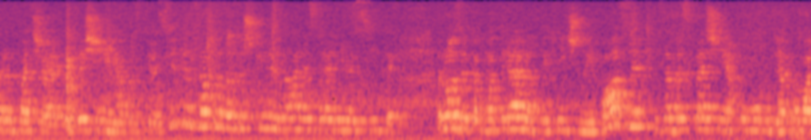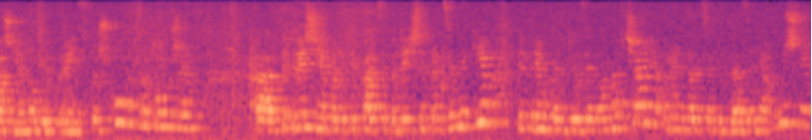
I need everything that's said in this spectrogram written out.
передбачає підвищення якості освіти в закладах дошкільної загальної середньої освіти, розвиток матеріально-технічної бази, забезпечення умов для провадження нової української школи продовжуємо, е, підвищення кваліфікації педагогічних працівників, підтримка інклюзивного навчання, організація підвезення учнів,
